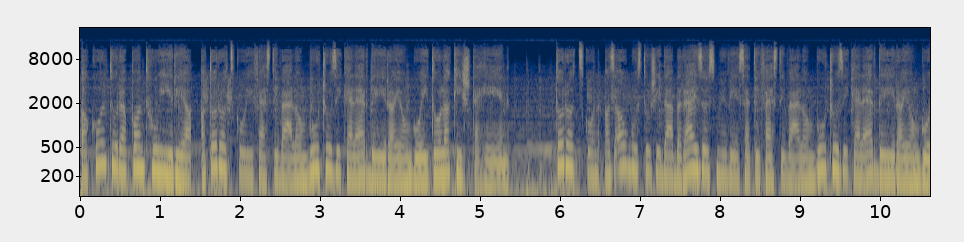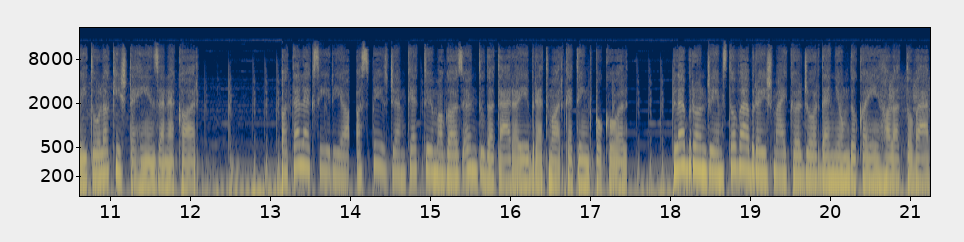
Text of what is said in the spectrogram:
A kultúra.hu írja, a Torockói Fesztiválon búcsúzik el erdélyi rajongóitól a Kistehén. Torockon, az augusztusi Dub Rises Művészeti Fesztiválon búcsúzik el erdélyi rajongóitól a Kistehén zenekar. A Telex írja, a Space Jam 2 maga az öntudatára ébredt marketingpokol. LeBron James továbbra is Michael Jordan nyomdokain halad tovább,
